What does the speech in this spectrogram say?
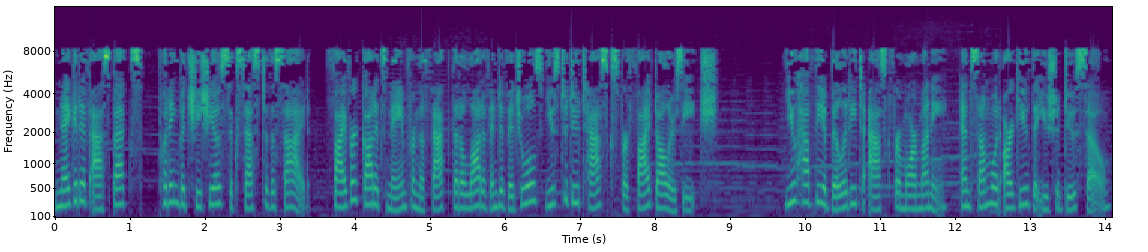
Negative aspects, putting Baciccio's success to the side. Fiverr got its name from the fact that a lot of individuals used to do tasks for $5 each. You have the ability to ask for more money, and some would argue that you should do so,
